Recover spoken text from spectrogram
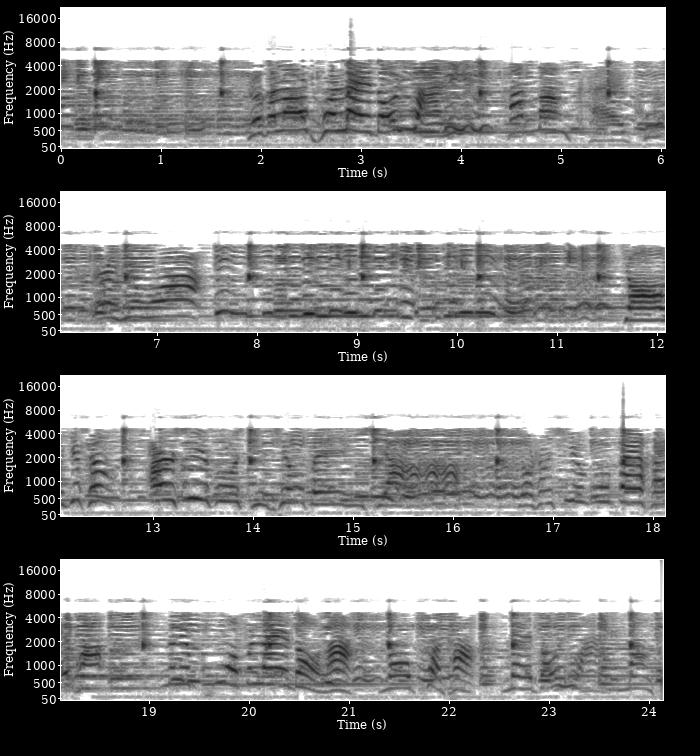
这个老婆来到院里，他忙开口：“儿媳我，叫一声儿媳妇，细听分享。叫声媳妇，别害怕，那的婆母来到了，老婆她来到院里，忙开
